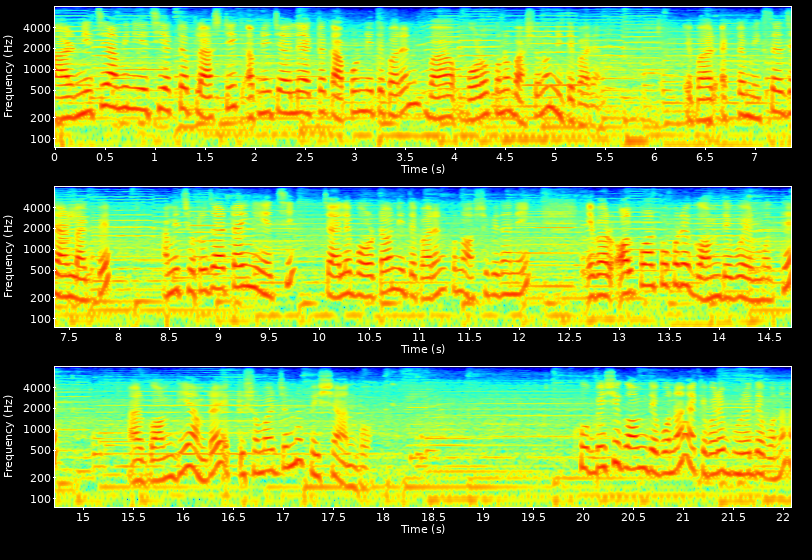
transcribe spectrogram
আর নিচে আমি নিয়েছি একটা প্লাস্টিক, আপনি চাইলে একটা কাপড় নিতে পারেন বা বড় কোনো বাসনও নিতে পারেন। এবার একটা মিক্সার জার লাগবে। আমি ছোট জারটাই নিয়েছি, চাইলে বড়টাও নিতে পারেন, কোনো অসুবিধা নেই। এবার অল্প অল্প করে গম দেবো এর মধ্যে। আর গম দিয়ে আমরা একটু সময়ের জন্য পিষে আনব। খুব বেশি গম দেব না, একেবারে ভরে দেব না।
